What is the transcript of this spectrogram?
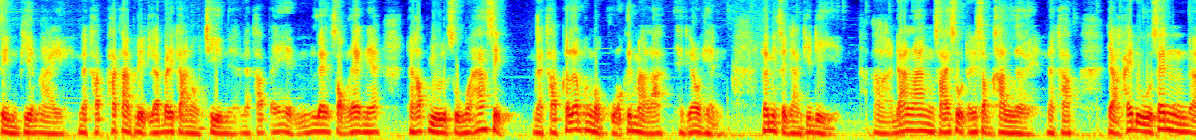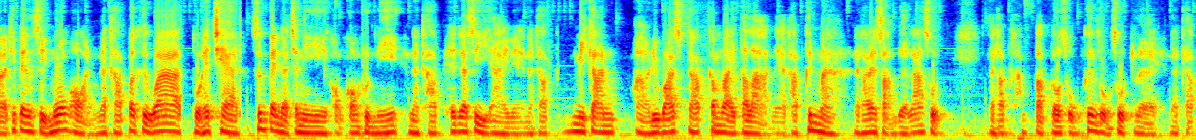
ซิน PMI นะครับภาคการผลิตและบริการของจีนเนี่ยนะครับให้เห็นเลขสองเลขเนี้ยนะครับอยู่สูงกว่า 50นะครับก็เริ่มพงกหัวขึ้นมาละอย่างที่เราเห็นเริ่มมีสัญญาณที่ดี ด้านล่างซ้ายสุดอันนี้สำคัญเลยนะครับอยากให้ดูเส้นที่เป็นสีม่วงอ่อนนะครับก็คือว่าตัว H share ซึ่งเป็นดัชนีของกองทุนนี้นะครับ HSCI เนี่ยนะครับมีการ revise ครับกำไรตลาดเนี่ยครับขึ้นมานะครับใน 3 เดือนล่าสุดนะครับปรับตัวสูงขึ้นสูงสุดเลยนะครับ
